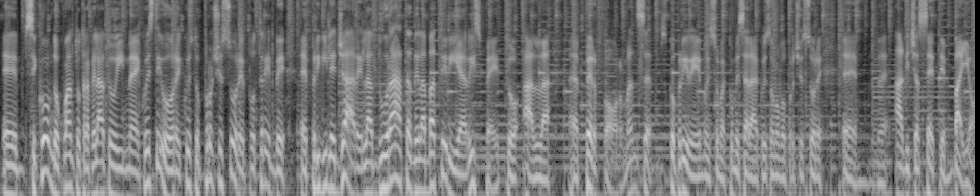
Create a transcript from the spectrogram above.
Eh, secondo quanto trapelato in queste ore, questo processore potrebbe eh, privilegiare la durata della batteria rispetto alla eh, performance. Scopriremo insomma come sarà questo nuovo processore eh, A17 Bionic.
